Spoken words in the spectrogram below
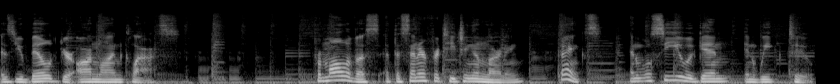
as you build your online class. From all of us at the Center for Teaching and Learning, thanks, and we'll see you again in week two.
